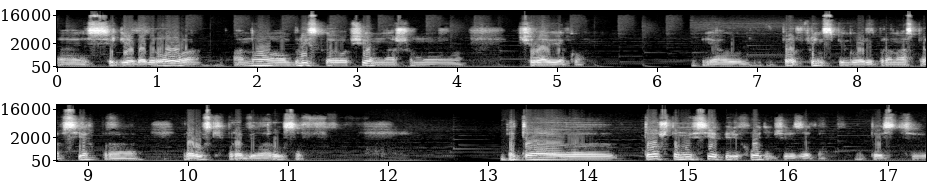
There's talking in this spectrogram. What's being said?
э, Сергея Бодрова, оно близко вообще нашему человеку. Я, в принципе, говорю про нас, про всех, про, про русских, про белорусов. Это то, что мы все переходим через это. То есть э,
